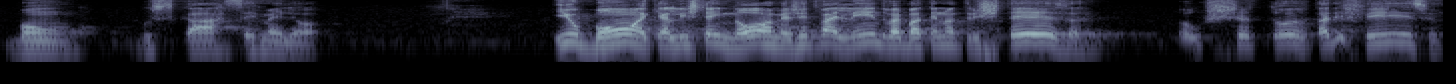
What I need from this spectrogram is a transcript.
bom, buscar ser melhor. E o bom é que a lista é enorme, a gente vai lendo, vai batendo uma tristeza, Puxa, tá difícil.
